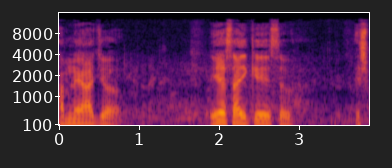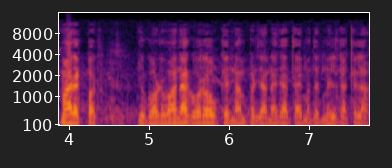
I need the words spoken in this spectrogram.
हमने आज एएसआई के इस स्मारक पर जो गौडवाना गौरव के नाम पर जाना जाता है मदन महल का किला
